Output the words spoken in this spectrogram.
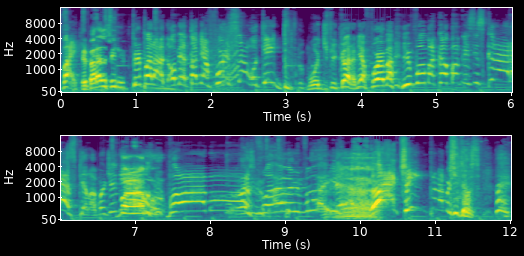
Vai, Preparado, filho? Preparado, aumentar minha força, ok? Modificar a minha forma e vamos acabar com esses caras, pelo amor de Deus! Vamos! Vamos! Vai, vai. Ah, tchim, pelo amor de Deus! Ai,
